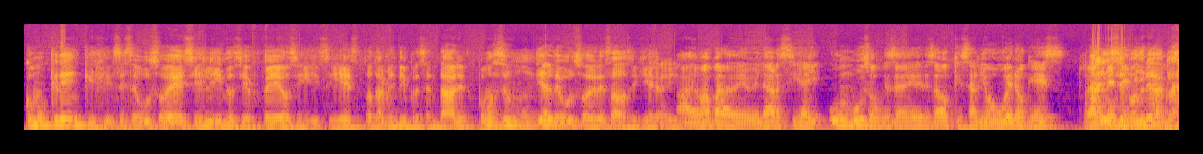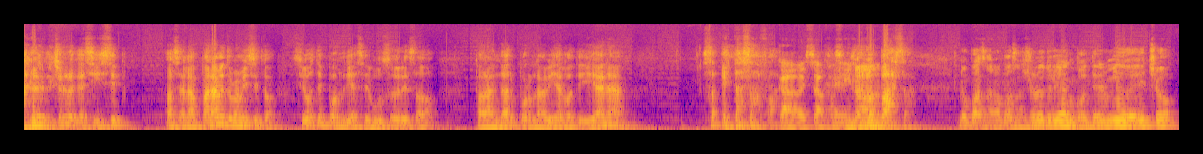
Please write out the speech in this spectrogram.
cómo creen que es ese uso es, si es lindo, si es feo, si, si es totalmente impresentable. Podemos hacer un mundial de uso de egresados si quieren. Sí. Además, para develar si hay un buzo, aunque sea de egresados, que salió bueno, que es realmente se pondría, lindo. claro, yo creo que si, si- o sea, el parámetro para mí es esto. Si vos te pondrías el buzo de egresado para andar por la vida cotidiana, está zafa. Cada vez zafa, Eh, si no. no pasa. No pasa, no pasa. Yo el otro día encontré el mío, de hecho,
